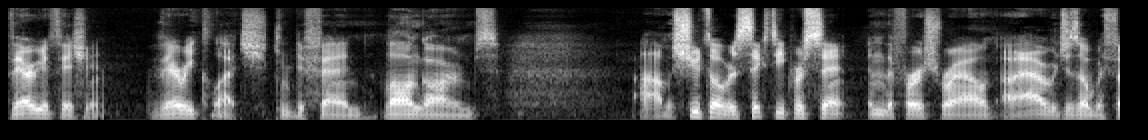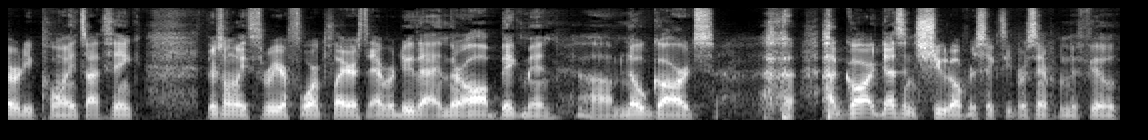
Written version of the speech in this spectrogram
Very efficient, very clutch, can defend, long arms, Um, shoots over 60% in the first round, uh, averages over 30 points. I think there's only three or four players to ever do that, and they're all big men. Um, no guards. a guard doesn't shoot over 60% from the field.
